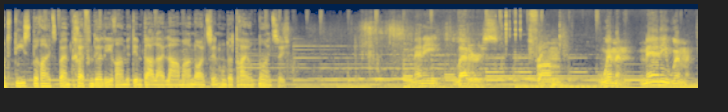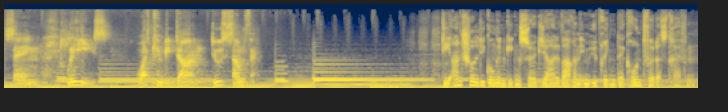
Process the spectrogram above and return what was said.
und dies bereits beim Treffen der Lehrer mit dem Dalai Lama 1993. Many letters from women, many women saying, please, what can be done? Do something. Die Anschuldigungen gegen Sögyal waren im Übrigen der Grund für das Treffen.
